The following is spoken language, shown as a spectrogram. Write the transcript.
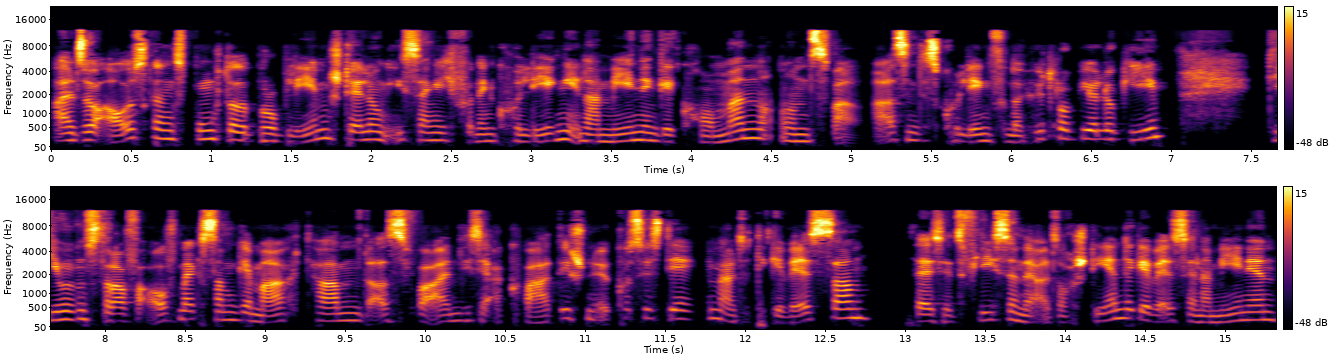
Also Ausgangspunkt oder Problemstellung ist eigentlich von den Kollegen in Armenien gekommen. Und zwar sind es Kollegen von der Hydrobiologie, die uns darauf aufmerksam gemacht haben, dass vor allem diese aquatischen Ökosysteme, also die Gewässer, sei es jetzt fließende als auch stehende Gewässer in Armenien,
